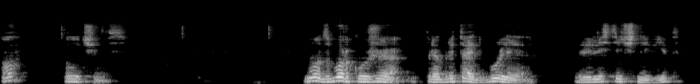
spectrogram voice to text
О, получилось. Ну вот сборка уже приобретает более реалистичный вид.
